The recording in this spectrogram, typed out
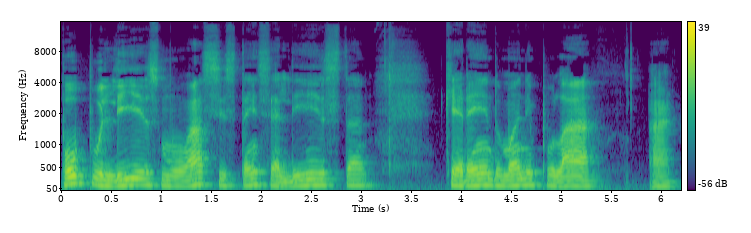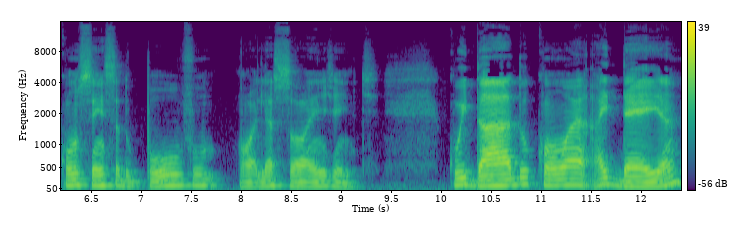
populismo, assistencialista, querendo manipular a consciência do povo. Olha só, hein, gente. Cuidado com a, a ideia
